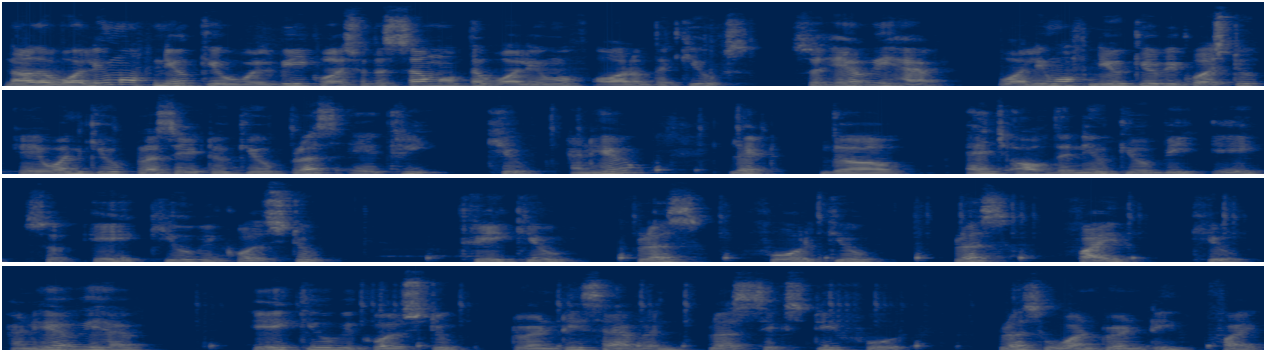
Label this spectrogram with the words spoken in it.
Now the volume of new cube will be equal to the sum of the volume of all of the cubes. So here we have volume of new cube equals to a1 cube plus a2 cube plus a3 cube and here let the edge of the new cube be a. So a cube equals to 3 cube plus 4 cube plus 5 cube. And here we have a cube equals to 27 plus 64 plus 125.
